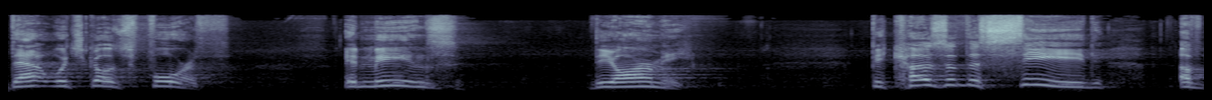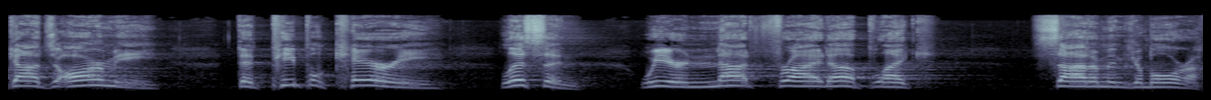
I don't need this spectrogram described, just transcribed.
that which goes forth. It means the army. Because of the seed of God's army that people carry, listen, we are not fried up like Sodom and Gomorrah.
